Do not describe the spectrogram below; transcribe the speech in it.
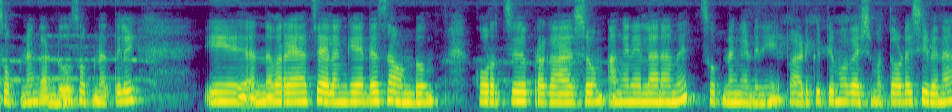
സ്വപ്നം കണ്ടു. സ്വപ്നത്തിൽ ഈ എന്താ പറയുക ചിലങ്കേന്റെ സൗണ്ടും കുറച്ച് പ്രകാശവും അങ്ങനെയെല്ലാമാണ് സ്വപ്നം കണ്ടിന്. പാടിക്കുറ്റുമ്പോൾ വിഷമത്തോടെ ശിവനെ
